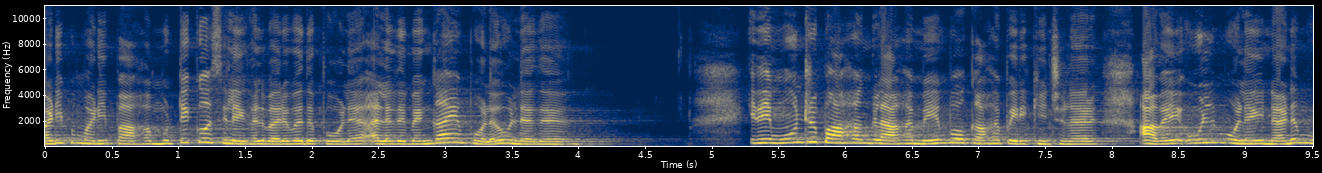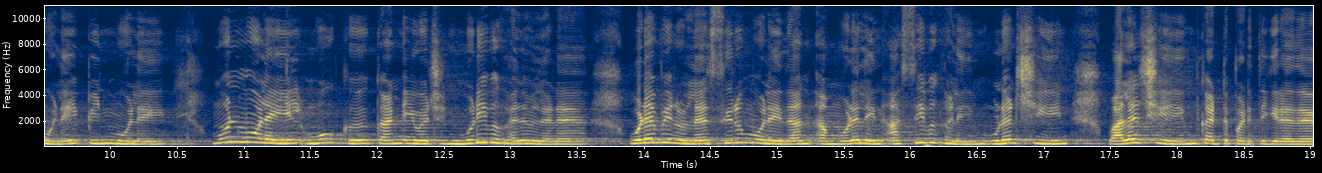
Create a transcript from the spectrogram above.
மடிப்பு மடிப்பாக முட்டைக்கோஸ் இலைகள் வருவது போல அல்லது வெங்காயம் போல உள்ளது. இதை மூன்று பாகங்களாக மேம்போக்காக பிரிக்கின்றனர். அவை உள்மூளை நடுமூளை பின்மூளை முன்மூளையில் மூக்கு கண் இவற்றின் முடிவுகள் உள்ளன. உடம்பில் உள்ள சிறுமூளைதான் அம்முடலின் அசைவுகளையும் உணர்ச்சியின் வளர்ச்சியையும் கட்டுப்படுத்துகிறது.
